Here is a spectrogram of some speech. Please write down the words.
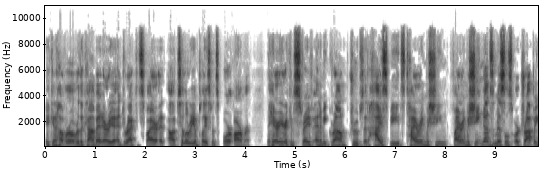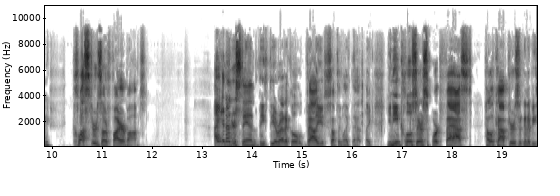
it can hover over the combat area and direct its fire at artillery emplacements or armor. The Harrier can strafe enemy ground troops at high speeds, machine, firing machine guns and missiles, or dropping clusters of firebombs. I can understand the theoretical value to something like that. Like you need close air support fast. Helicopters are going to be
